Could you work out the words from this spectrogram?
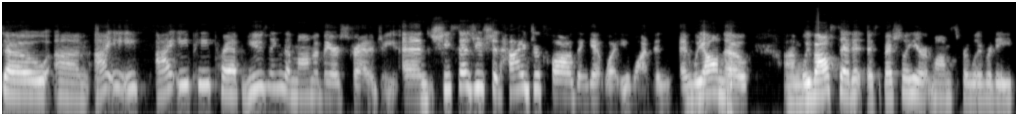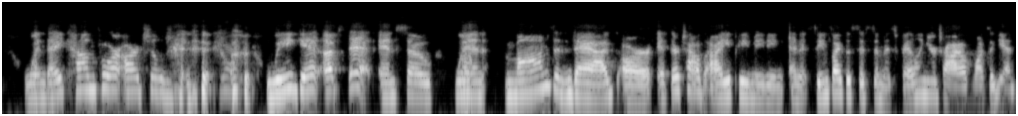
so um, IEP, IEP prep using the mama bear strategy. And she says you should hide your claws and get what you want. And, and we all know, um, we've all said it, especially here at Moms for Liberty, when they come for our children, yeah. we get upset. And so when moms and dads are at their child's IEP meeting and it seems like the system is failing your child once again,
